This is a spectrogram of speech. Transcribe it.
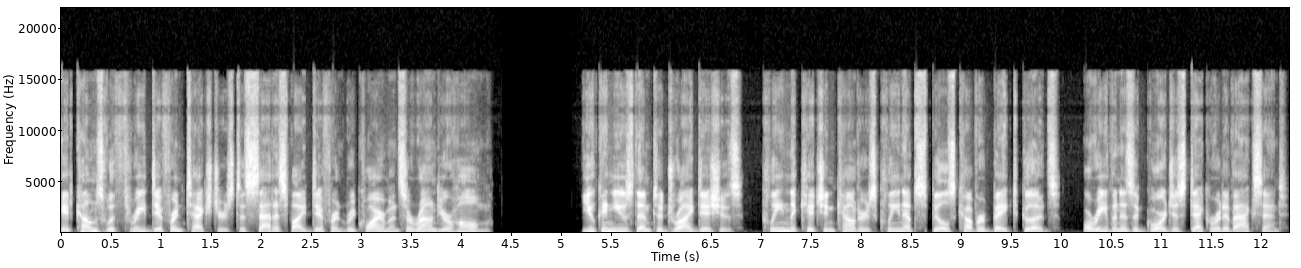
It comes with three different textures to satisfy different requirements around your home. You can use them to dry dishes, clean the kitchen counters, clean up spills, cover baked goods, or even as a gorgeous decorative accent.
